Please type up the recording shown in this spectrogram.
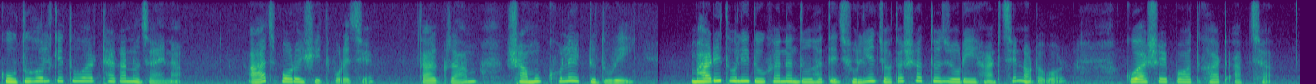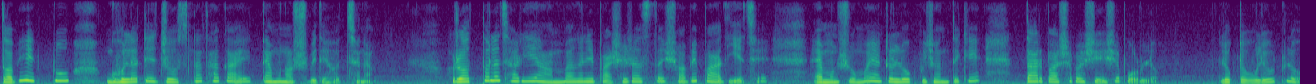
কৌতূহলকে তো আর ঠেকানো যায় না। আজ বড়ই শীত পড়েছে। তার গ্রাম শামুক খোলা একটু দূরেই। ভারী থলি দুখানা দুহাতে ঝুলিয়ে যথাসাধ্য জোরেই হাঁটছে নটবর। কুয়াশায় পথঘাট আবছা। তবে একটু ঘোলাটে জ্যোৎস্না থাকায় তেমন অসুবিধে হচ্ছে না। রথতলা ছাড়িয়ে আমবাগানের পাশের রাস্তায় সবে পা দিয়েছে। এমন সময় একটা লোক পিছন থেকে তার পাশাপাশি এসে পড়ল। লোকটা বলে উঠল,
